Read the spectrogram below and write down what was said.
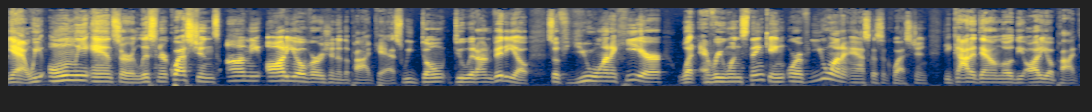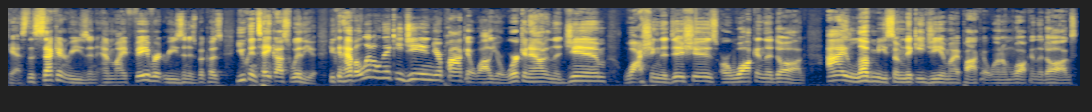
Yeah, we only answer listener questions on the audio version of the podcast. We don't do it on video. So if you want to hear what everyone's thinking, or if you want to ask us a question, you got to download the audio podcast. The second reason, and my favorite reason, is because you can take us with you. You can have a little Nikki G in your pocket while you're working out in the gym, washing the dishes, or walking the dog. I love me some Nikki G in my pocket when I'm walking the dogs.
